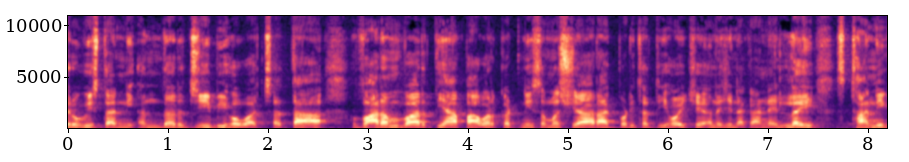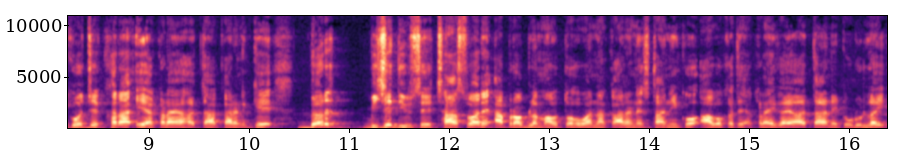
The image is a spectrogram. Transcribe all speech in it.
એરુ વિસ્તારની અંદર જીબી હોવા છતાં વારંવાર ત્યાં પાવર કટની સમસ્યા રાજપડી થતી હોય છે અને જેના કારણે લઈ સ્થાનિકો જે ખરા એ અકળાયા હતા. કારણ કે દર બીજે દિવસે છાસવારે આ પ્રોબ્લેમ આવતો હોવાના કારણે સ્થાનિકો આ વખતે અકળાઈ ગયા હતા અને ટોળું લઈ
